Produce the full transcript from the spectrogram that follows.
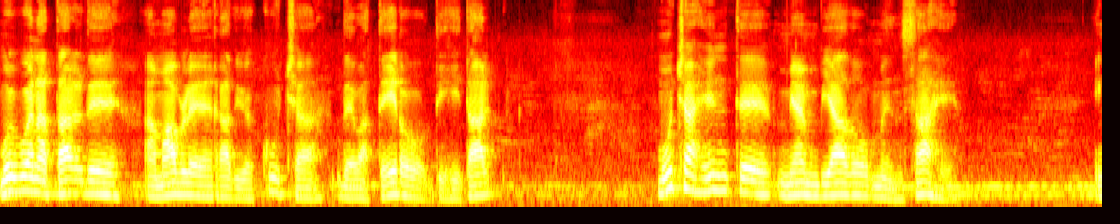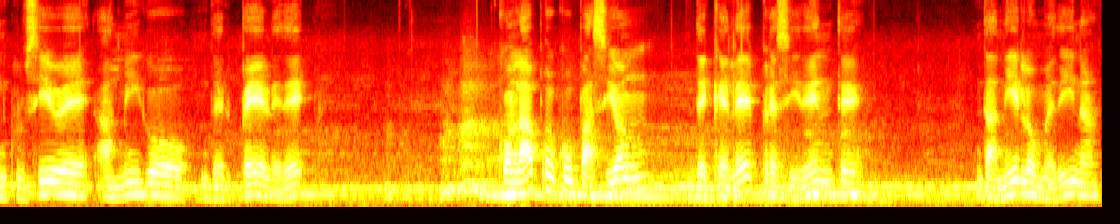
Muy buena tarde, amable radioescucha de Batero Digital. Mucha gente me ha enviado mensajes, inclusive amigos del PLD, con la preocupación de que el presidente Danilo Medina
